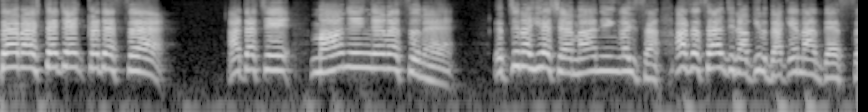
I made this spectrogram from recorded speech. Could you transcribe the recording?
どうも、下純子です。私、モーニング娘。うちのひろしはモーニングおじさん。朝3時に起きるだけなんです。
